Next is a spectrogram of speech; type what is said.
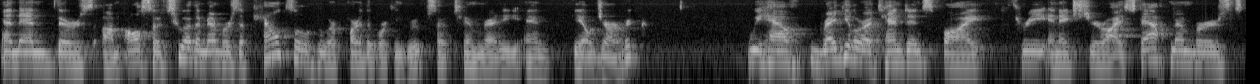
And then there's um, also two other members of council who are part of the working group, so Tim Reddy and Gail Jarvik. We have regular attendance by three NHGRI staff members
